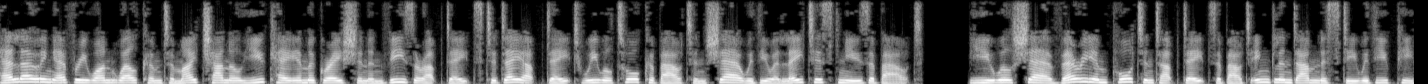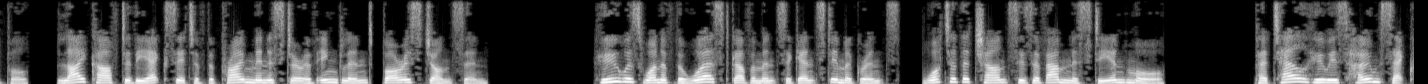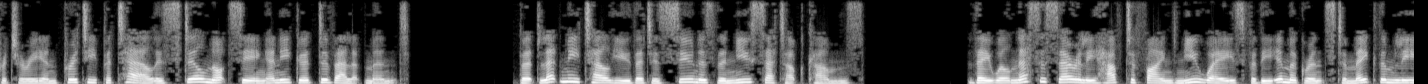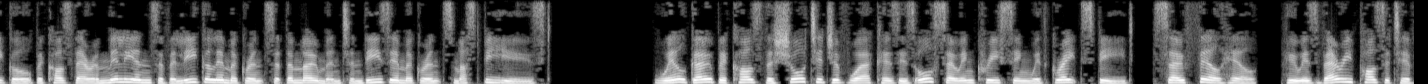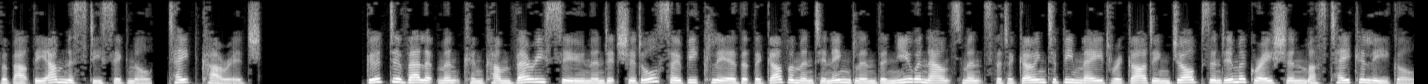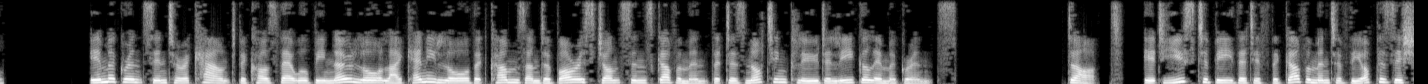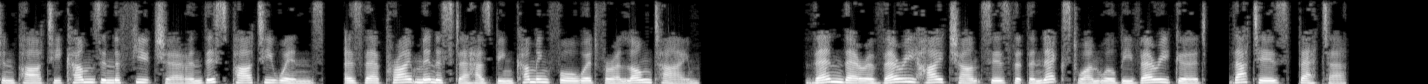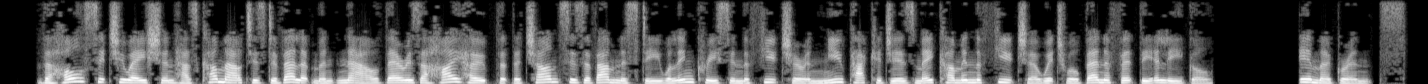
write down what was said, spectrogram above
Helloing everyone welcome to my channel UK Immigration and Visa Updates Today update we will talk about and share with you a latest news about. You will share very important updates about England amnesty with you people. Like after the exit of the Prime Minister of England, Boris Johnson. Who was one of the worst governments against immigrants, what are the chances of amnesty and more. Patel who is Home Secretary and Priti Patel is still not seeing any good development. But let me tell you that as soon as the new setup comes, they will necessarily have to find new ways for the immigrants to make them legal because there are millions of illegal immigrants at the moment and these immigrants must be used. Will go because the shortage of workers is also increasing with great speed, so Phil Hill, who is very positive about the amnesty signal, take courage. Good development can come very soon and it should also be clear that the government in England the new announcements that are going to be made regarding jobs and immigration must take illegal immigrants into account because there will be no law like any law that comes under Boris Johnson's government that does not include illegal immigrants. Dot. It used to be that if the government of the opposition party comes in the future and this party wins, as their prime minister has been coming forward for a long time, then there are very high chances that the next one will be very good, that is, better. The whole situation has come out as development now there is a high hope that the chances of amnesty will increase in the future and new packages may come in the future which will benefit the illegal immigrants.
